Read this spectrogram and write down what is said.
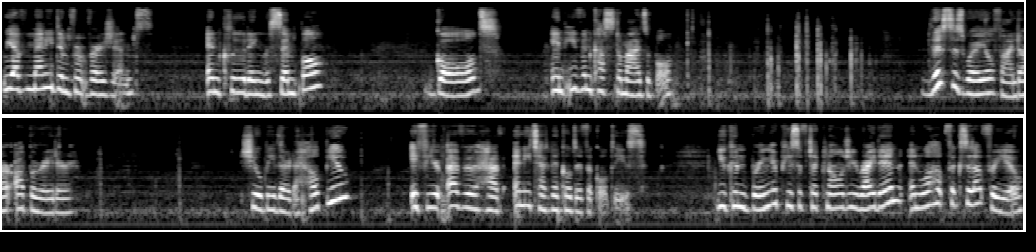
We have many different versions, including the simple, gold, and even customizable. This is where you'll find our operator. She'll be there to help you if you ever have any technical difficulties. You can bring your piece of technology right in and we'll help fix it up for you.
